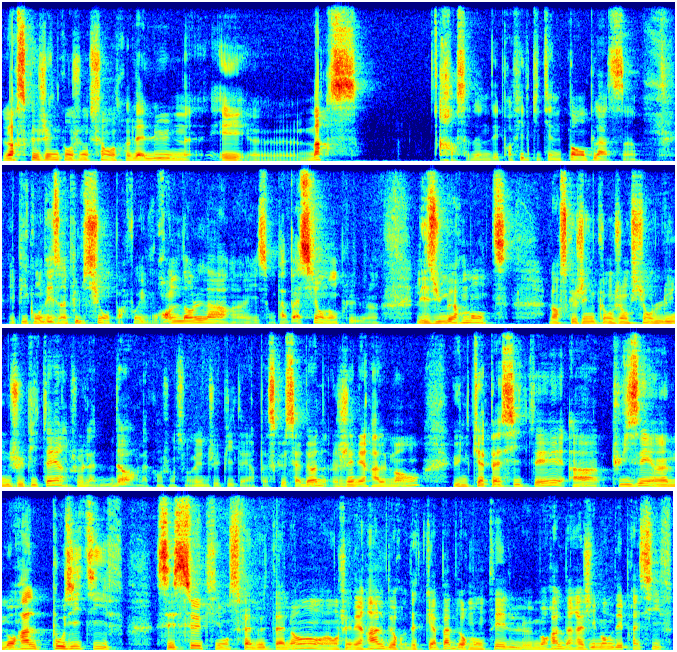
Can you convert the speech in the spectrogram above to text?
Lorsque j'ai une conjonction entre la Lune et euh, Mars, ça donne des profils qui ne tiennent pas en place, hein. et puis qui ont des impulsions, parfois ils vous rentrent dans le lard, hein. ils ne sont pas patients non plus, les humeurs montent, Lorsque j'ai une conjonction Lune-Jupiter, je l'adore la conjonction Lune-Jupiter, parce que ça donne généralement une capacité à puiser un moral positif. C'est ceux qui ont ce fameux talent, en général, d'être capables de remonter le moral d'un régiment dépressif,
